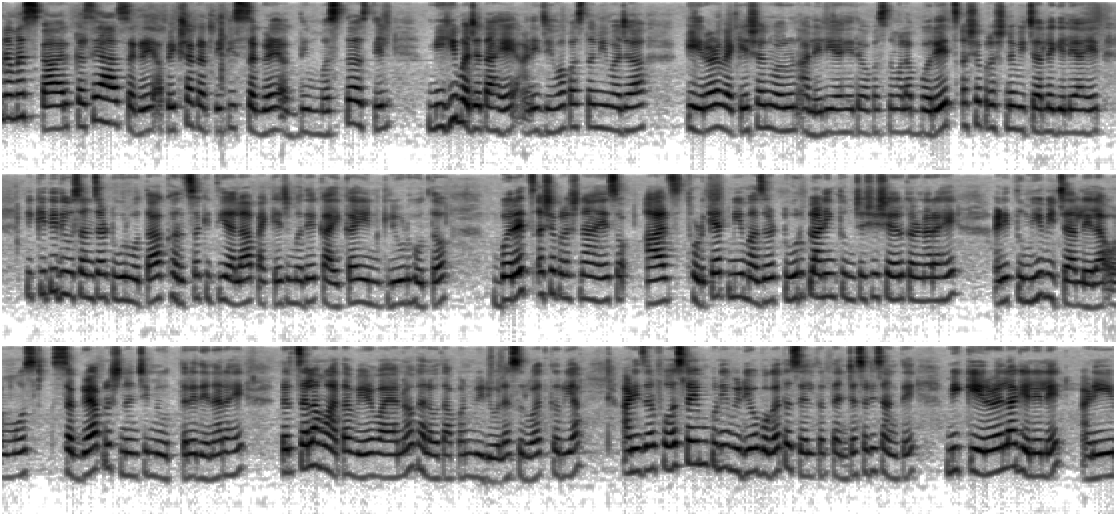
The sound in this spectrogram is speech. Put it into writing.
नमस्कार. कसे आहात सगळे? अपेक्षा करते की सगळे अगदी मस्त असतील. मीही मजेत आहे आणि जेव्हापासून मी माझ्या केरळ वॅकेशनवरून आलेली आहे तेव्हापासून मला बरेच असे प्रश्न विचारले गेले आहेत की किती दिवसांचा टूर होता खर्च किती आला पॅकेजमध्ये काय काय इन्क्ल्यूड होतं? बरेच असे प्रश्न आहे सो आज थोडक्यात मी माझं टूर प्लॅनिंग तुमच्याशी शेअर करणार आहे आणि तुम्ही विचारलेल्या ऑलमोस्ट सगळ्या प्रश्नांची मी उत्तरे देणार आहे. तर चला मग आता वेळ वाया न घालवता आपण व्हिडिओला सुरुवात करूया. आणि जर फर्स्ट टाईम कुणी व्हिडिओ बघत असेल तर त्यांच्यासाठी सांगते मी केरळला गेलेले आणि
